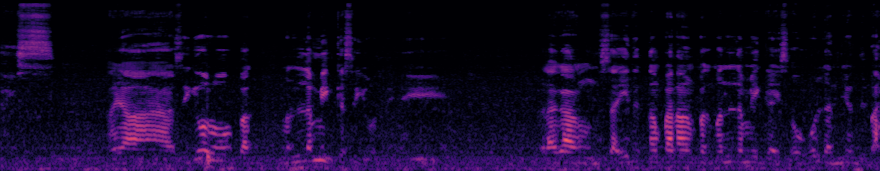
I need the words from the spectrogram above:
guys. Kaya siguro pag manlamig kasi yun, eh, talagang sa init ng panahon pag manlamig guys, uulan yun, di ba?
